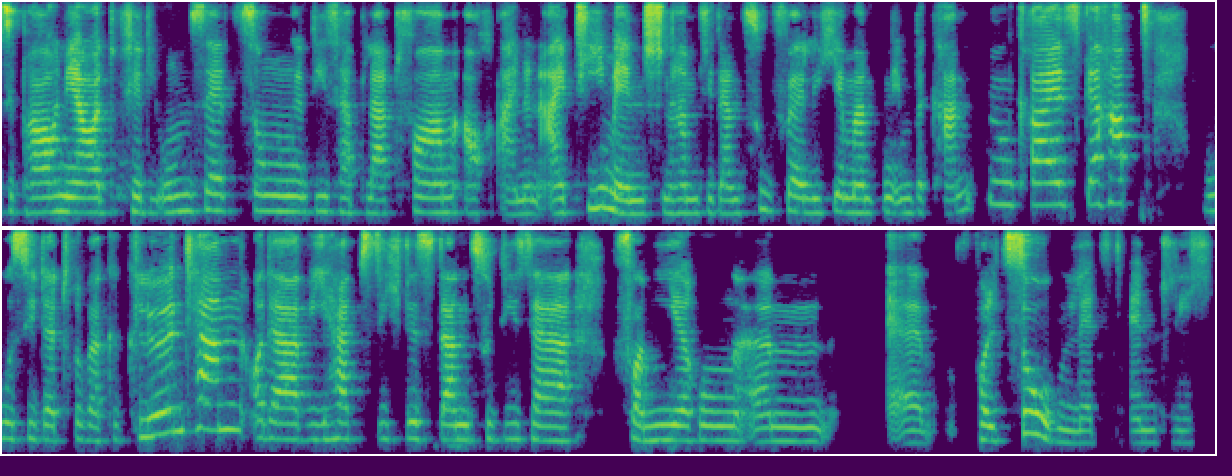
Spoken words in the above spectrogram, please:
Sie brauchen ja für die Umsetzung dieser Plattform auch einen IT-Menschen. Haben Sie dann zufällig jemanden im Bekanntenkreis gehabt, wo Sie darüber geklönt haben? Oder wie hat sich das dann zu dieser Formierung ähm, äh, vollzogen letztendlich?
